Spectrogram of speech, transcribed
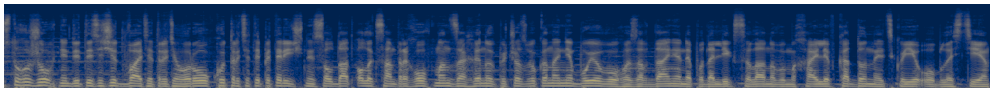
6 жовтня 2023 року 35-річний солдат Олександр Гофман загинув під час виконання бойового завдання неподалік села Новомихайлівка Донецької області.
